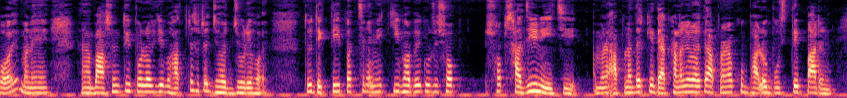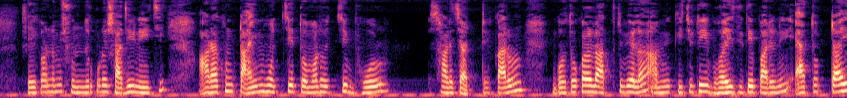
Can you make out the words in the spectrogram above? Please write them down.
হয়। মানে বাসন্তী পোলাও যে ভাতটা, সেটা ঝরঝরে হয়। তো দেখতেই পাচ্ছেন আমি কীভাবে করে সব সব সাজিয়ে নিয়েছি। মানে আপনাদেরকে দেখানোর জন্য হয়তো আপনারা খুব ভালো বুঝতে পারেন। সেই কারণে আমি সুন্দর করে সাজিয়ে নিয়েছি। আর এখন টাইম হচ্ছে তোমার হচ্ছে ভোর সাড়ে চারটে। কারণ গতকাল রাত্রিবেলা আমি কিছুতেই ভয়েস দিতে পারিনি। এতটাই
